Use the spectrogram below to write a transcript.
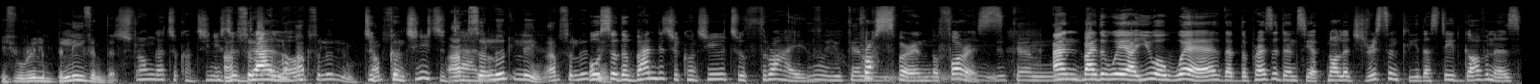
if you really believe in this. Stronger to continue to Absolute- no, dialogue. absolutely. to continue to dialogue. Absolutely, absolutely. Also, the bandits should continue to thrive, no, you can prosper in the forest. You can. And by the way, are you aware that the presidency acknowledged recently that state governors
